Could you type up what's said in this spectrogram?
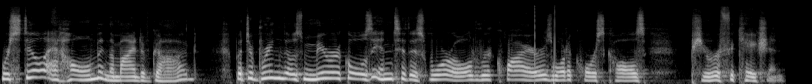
we're still at home in the mind of God. But to bring those miracles into this world requires what a course calls purification.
